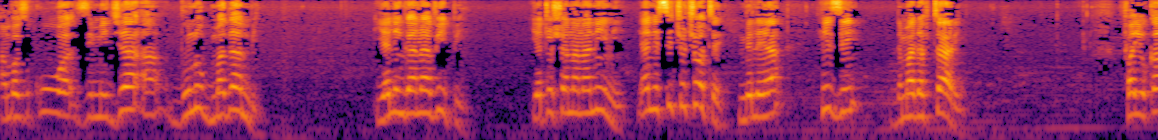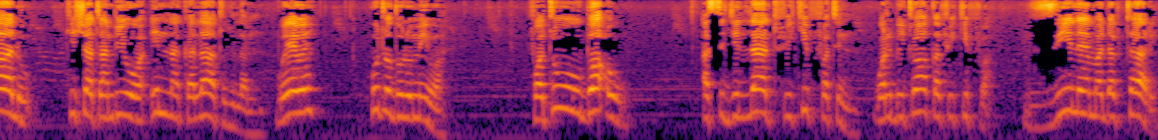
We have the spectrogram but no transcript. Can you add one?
ambazo kuwa zimejaa dhunub madhambi. Yalingana vipi? Yatoshana na nini? Yani si chochote mbele ya hizi madaftari. Fayukalu kisha tambiwa innaka la tudlam wewe hutodhulumiwa. Fatudau asijillat fi kifatin walbitwaka fi kifa zile madaftari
